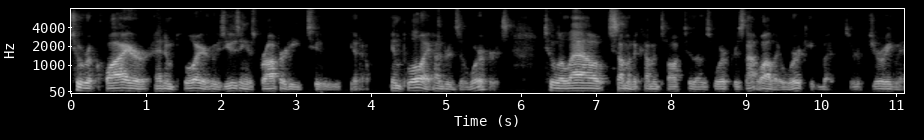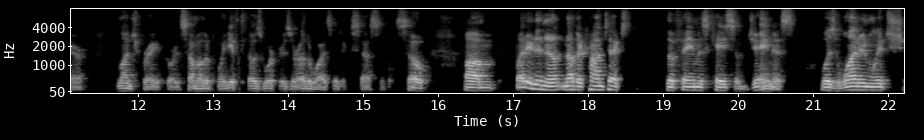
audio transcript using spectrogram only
to require an employer who's using his property to, you know, employ hundreds of workers to allow someone to come and talk to those workers, not while they're working, but sort of during their lunch break or at some other point if those workers are otherwise inaccessible. So um, but in another context, the famous case of Janus was one in which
